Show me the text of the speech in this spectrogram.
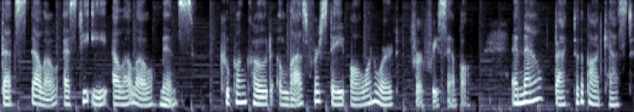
That's Stello, S T E L L O, Mints. Coupon code Last all one word, for a free sample. And now back to the podcast.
